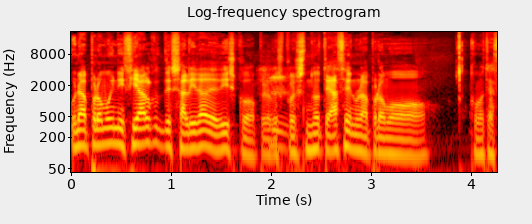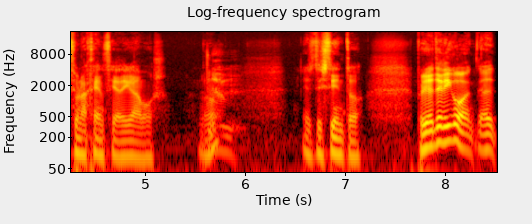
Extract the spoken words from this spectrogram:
una, promo inicial de salida de disco, pero mm. después no te hacen una promo como te hace una agencia, digamos. ¿no? Yeah. Es distinto. Pero yo te digo, eh,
